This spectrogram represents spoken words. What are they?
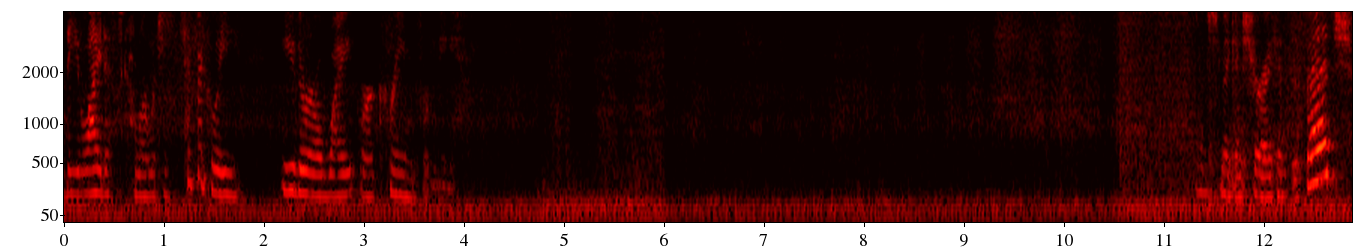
the lightest color which is typically either a white or a cream for me. I'm just making sure I hit this edge.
